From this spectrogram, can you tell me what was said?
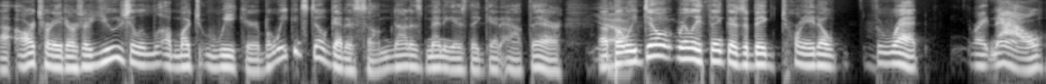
uh, our tornadoes are usually much weaker, but we can still get us some, not as many as they get out there. Uh, but we don't really think there's a big tornado threat right now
